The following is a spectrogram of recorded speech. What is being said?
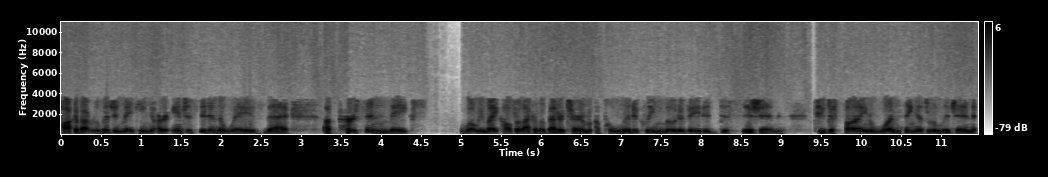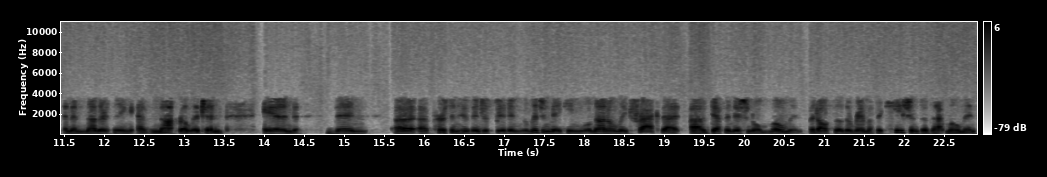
talk about religion making are interested in the ways that a person makes what we might call, for lack of a better term, a politically motivated decision to define one thing as religion and another thing as not religion. And then a person who's interested in religion making will not only track that uh, definitional moment, but also the ramifications of that moment,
